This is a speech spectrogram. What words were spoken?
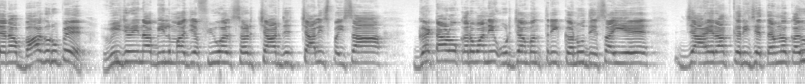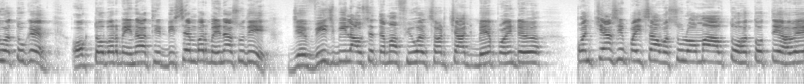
તેના ભાગરૂપે વીજળીના બિલમાં જે ફ્યુઅલ સરચાર્જ ચાલીસ પૈસા ઘટાડો કરવાની ઊર્જા મંત્રી કનુ દેસાઈએ જાહેરાત કરી છે. તેમણે કહ્યું હતું કે ઓક્ટોબર મહિનાથી ડિસેમ્બર મહિના સુધી જે વીજ બિલ આવશે તેમાં ફ્યુઅલ સરચાર્જ બે પોઈન્ટ પંચ્યાસી પૈસા વસૂલવામાં આવતો હતો. તે હવે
